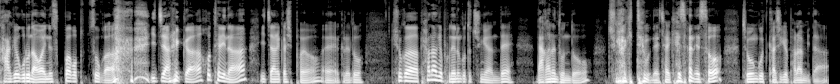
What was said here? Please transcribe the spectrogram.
가격으로 나와 있는 숙박업소가 있지 않을까, 호텔이나 있지 않을까 싶어요. 예, 그래도 휴가 편하게 보내는 것도 중요한데, 나가는 돈도 중요하기 때문에 잘 계산해서 좋은 곳 가시길 바랍니다.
